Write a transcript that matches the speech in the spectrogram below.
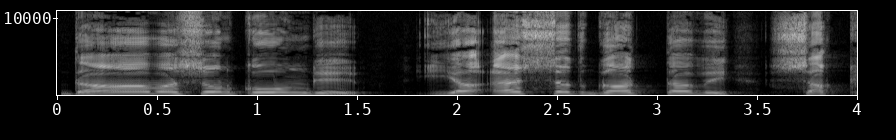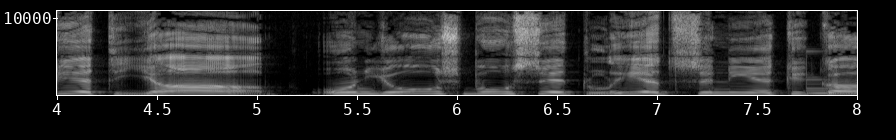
Dāmas un kungi, ja esat gatavi, sakiet jā, un jūs būsiet liecinieki, ka.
